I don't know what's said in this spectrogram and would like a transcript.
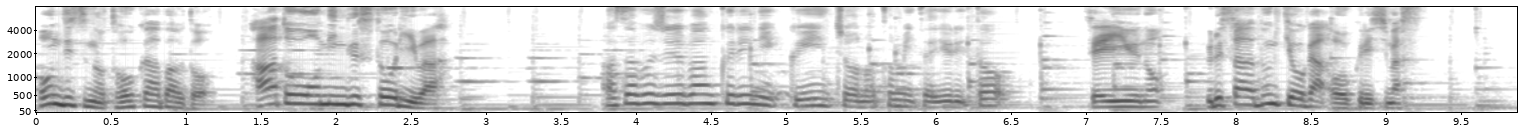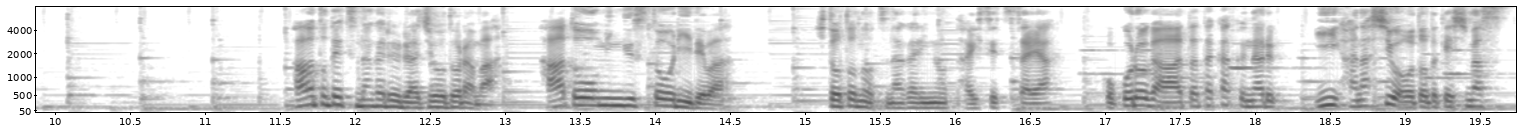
本日の talk about heartwarming story は麻布十番クリニック院長の富田由里と声優の古澤文京がお送りします。ハートでつながるラジオドラマハートウォーミングストーリーでは人とのつながりの大切さや心が温かくなるいい話をお届けします。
